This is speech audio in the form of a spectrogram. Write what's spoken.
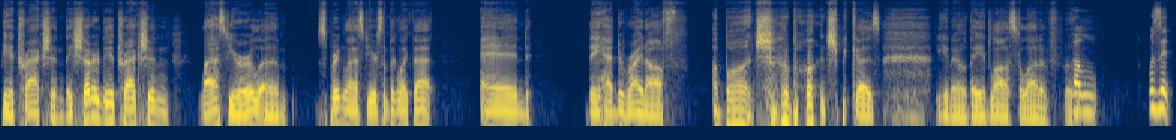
the attraction. They shuttered the attraction last year, um, spring last year, something like that and they had to write off a bunch, a bunch because you know they had lost a lot of. Uh, The, was it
